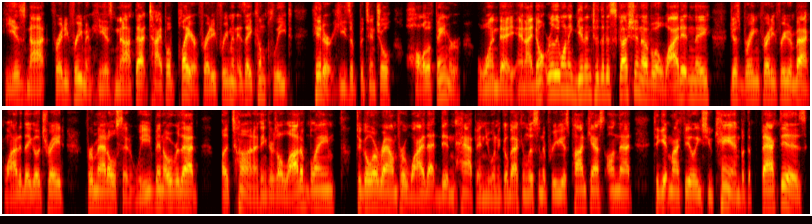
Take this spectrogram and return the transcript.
He is not Freddie Freeman. He is not that type of player. Freddie Freeman is a complete hitter. He's a potential Hall of Famer one day. And I don't really want to get into the discussion of, well, why didn't they just bring Freddie Freeman back? Why did they go trade for Matt Olson? We've been over that a ton. I think there's a lot of blame to go around for why that didn't happen. You want to go back and listen to previous podcasts on that to get my feelings, you can. But the fact is,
